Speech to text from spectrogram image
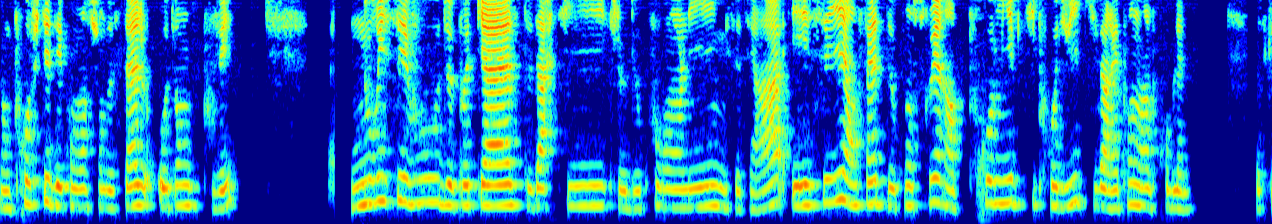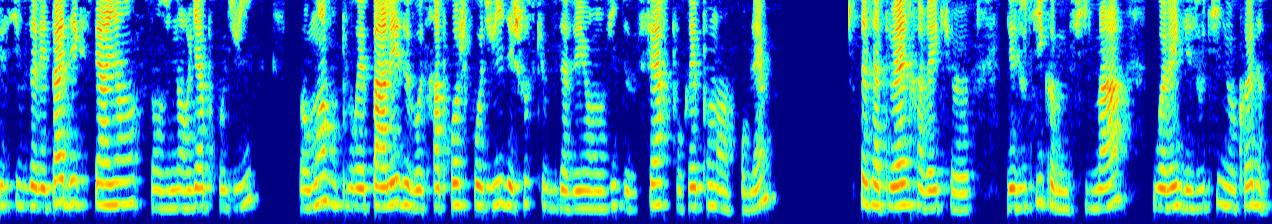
Donc, profitez des conventions de stage autant que vous pouvez. Nourrissez-vous de podcasts, d'articles, de cours en ligne, etc. Et essayez en fait de construire un premier petit produit qui va répondre à un problème. Parce que si vous n'avez pas d'expérience dans une orga produit, au moins vous pourrez parler de votre approche produit, des choses que vous avez envie de faire pour répondre à un problème. Ça, ça peut être avec euh, des outils comme Figma ou avec des outils no-code.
